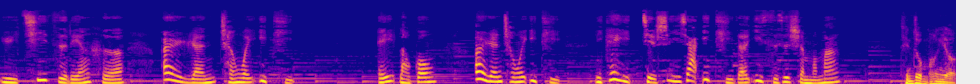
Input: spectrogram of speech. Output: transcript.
与妻子联合，二人成为一体。诶，老公，二人成为一体，你可以解释一下“一体”的意思是什么吗？听众朋友。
